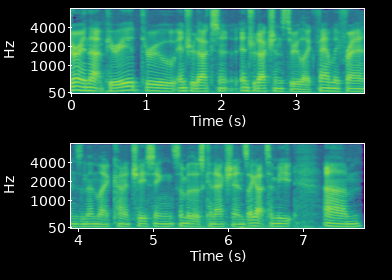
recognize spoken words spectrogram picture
during that period, through introduction introductions through like family friends, and then like kind of chasing some of those connections, I got to meet. Um,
